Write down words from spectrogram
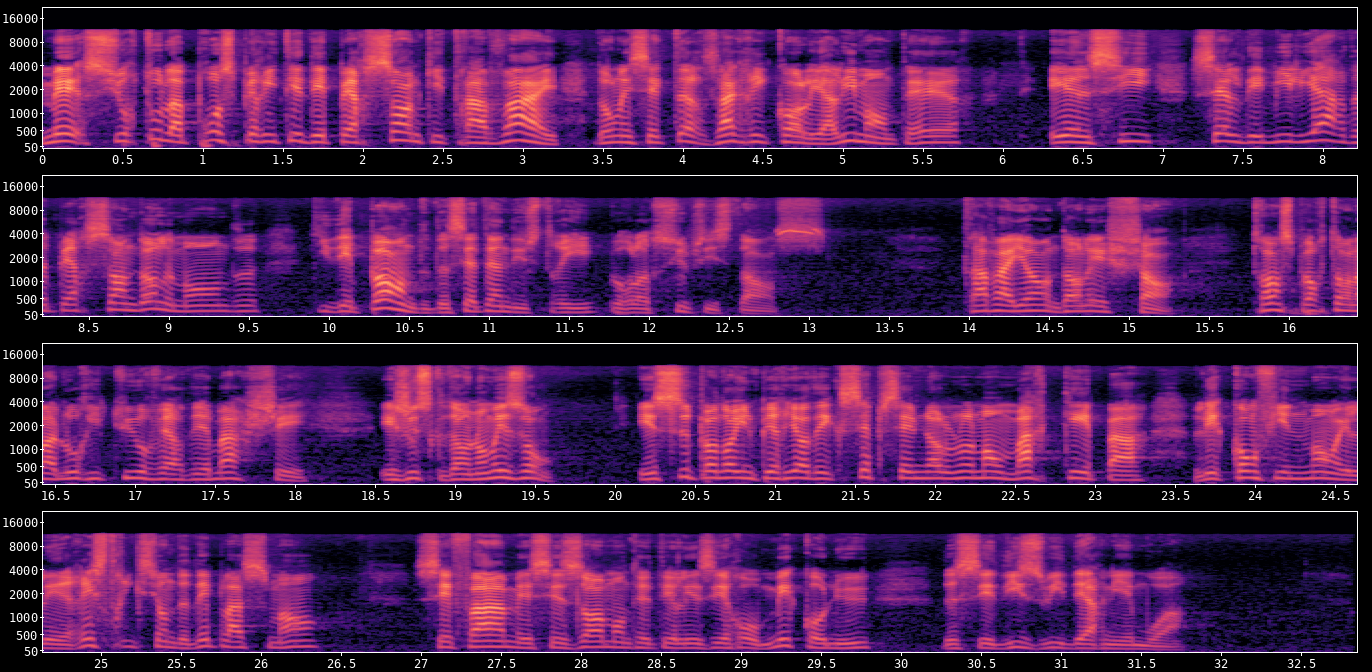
mais surtout la prospérité des personnes qui travaillent dans les secteurs agricoles et alimentaires, et ainsi celle des milliards de personnes dans le monde qui dépendent de cette industrie pour leur subsistance. Travaillant dans les champs, transportant la nourriture vers des marchés et jusque dans nos maisons, et ce pendant une période exceptionnellement marquée par les confinements et les restrictions de déplacement, ces femmes et ces hommes ont été les héros méconnus de ces 18 derniers mois.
